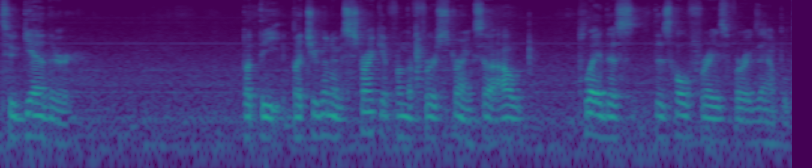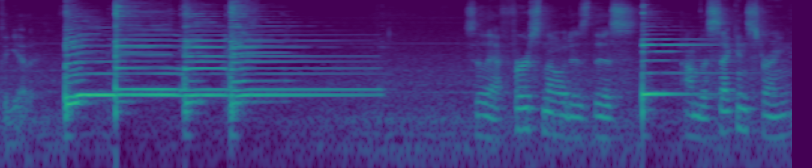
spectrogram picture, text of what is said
together. But the but you're going to strike it from the first string. So I'll play this this whole phrase for example together. So that first note is this on the second string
